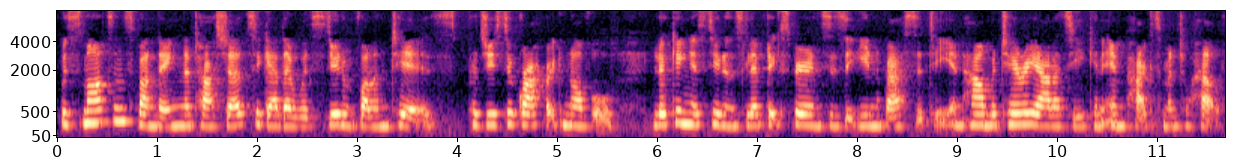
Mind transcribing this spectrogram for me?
With Smarten's funding, Natasha, together with student volunteers, produced a graphic novel looking at students' lived experiences at university and how materiality can impact mental health.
